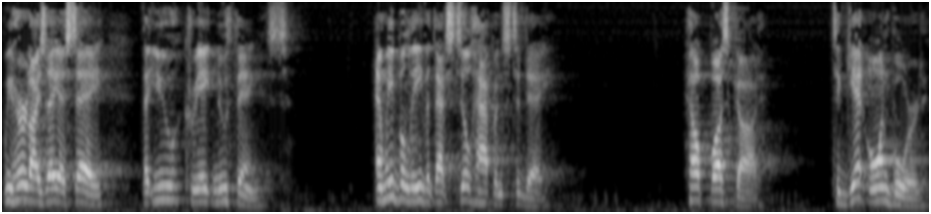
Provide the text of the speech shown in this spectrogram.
We heard Isaiah say that you create new things. And we believe that that still happens today. Help us, God, to get on board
